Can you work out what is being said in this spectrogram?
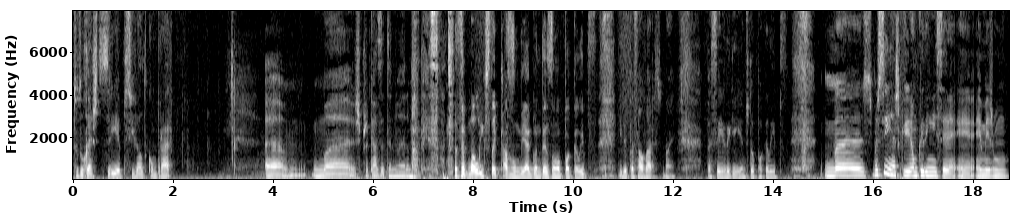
tudo o resto seria possível de comprar. Mas por acaso até não era mal pensado fazer uma lista caso um dia aconteça um apocalipse dê para salvar, não é? Para sair daqui antes do apocalipse. Mas, mas sim, acho que é um bocadinho isso. É, é, é mesmo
